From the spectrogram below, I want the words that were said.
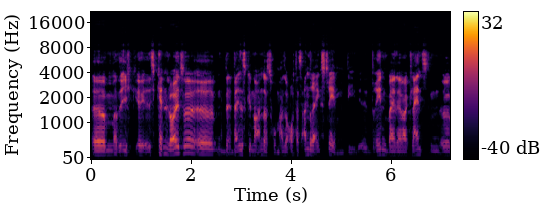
Ähm, also ich, äh, ich kenne Leute, äh, da, da ist es genau andersrum. Also auch das andere Extrem. Die äh, drehen bei der kleinsten äh,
